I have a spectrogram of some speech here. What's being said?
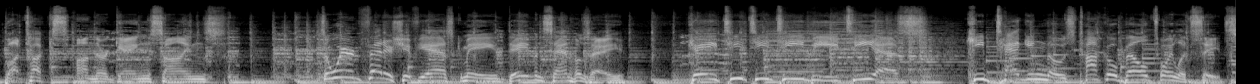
buttocks on their gang signs? It's a weird fetish, if you ask me. Dave in San Jose. KTTTBTS. Keep tagging those Taco Bell toilet seats.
